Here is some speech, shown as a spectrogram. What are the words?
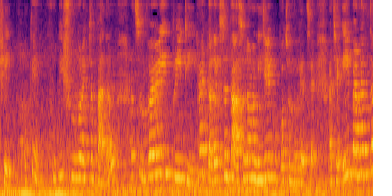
শেপ ওকে খুবই সুন্দর একটা প্যানেল ইটস ভেরি প্রিটি হ্যাঁ? কালেকশনটা আসলে আমার নিজেরই খুব পছন্দ হয়েছে। আচ্ছা এই প্যানেলটা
